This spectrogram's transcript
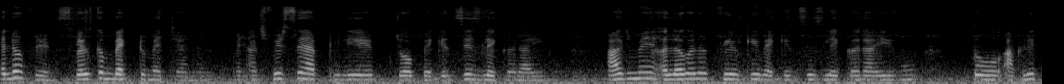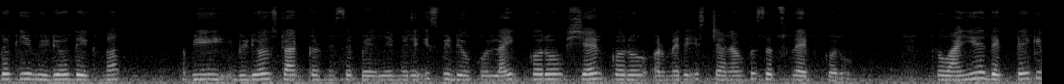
Hello friends welcome back to my channel मैं आज फिर से आपके लिए जॉब वैकेंसीज लेकर आई हूँ। आज मैं अलग अलग फ़ील्ड की वैकेंसीज लेकर आई हूँ। तो आखिरी तक ये वीडियो देखना। अभी वीडियो स्टार्ट करने से पहले मेरे इस वीडियो को लाइक करो शेयर करो और मेरे इस चैनल को सब्सक्राइब करो। तो आइए देखते हैं कि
